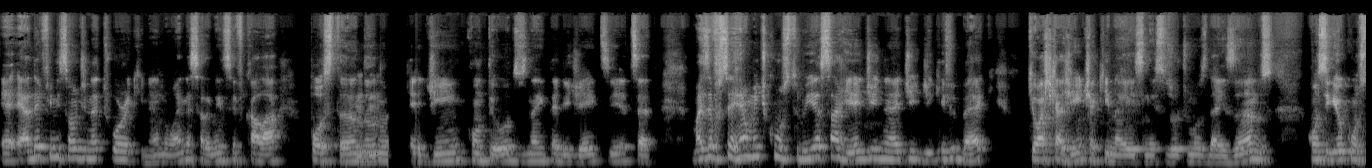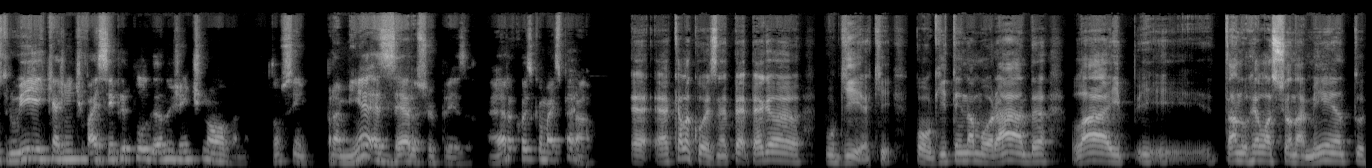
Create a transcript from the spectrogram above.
é, é, a definição de networking, né? Não é necessariamente você ficar lá postando uhum. no LinkedIn conteúdos né, inteligentes e etc. Mas é você realmente construir essa rede né, de, de give back, que eu acho que a gente aqui na ACE, nesses últimos 10 anos, conseguiu construir e que a gente vai sempre plugando gente nova, né? Então, sim, para mim é zero surpresa. Era a coisa que eu mais esperava. É, é, aquela coisa, né? Pega o Gui aqui. Pô, o Gui tem namorada lá e, e tá no relacionamento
